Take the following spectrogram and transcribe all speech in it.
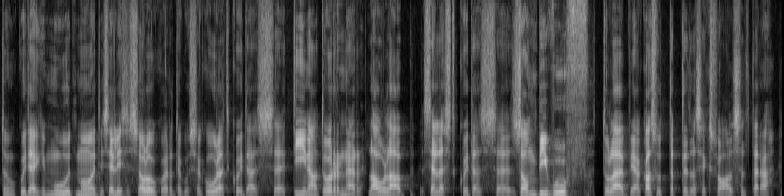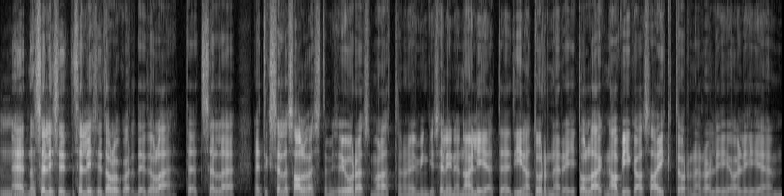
satu kuidagi muud moodi sellisesse olukorda, kus sa kuuled, kuidas Tiina Turner laulab sellest, kuidas zombi Woof tuleb ja kasutab teda seksuaalselt ära mm.. et noh, selliseid, selliseid olukordi ei tule, et, et selle, näiteks selle salvestamise juures mäletan, oli mingi selline nali, et Tiina Turneri tolleaegne abikaasa Aik Turner oli, oli ähm,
